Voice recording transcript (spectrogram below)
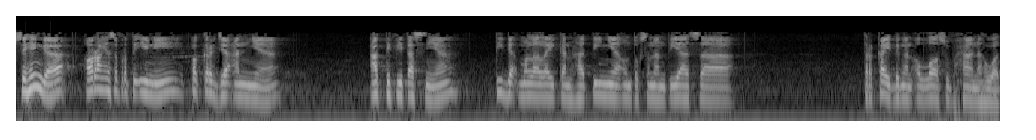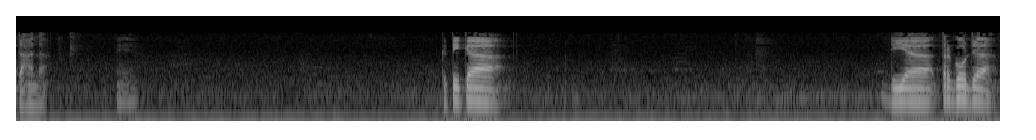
Sehingga orang yang seperti ini pekerjaannya, aktivitasnya tidak melalaikan hatinya untuk senantiasa terkait dengan Allah Subhanahu wa taala. Ya. Ketika dia tergoda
